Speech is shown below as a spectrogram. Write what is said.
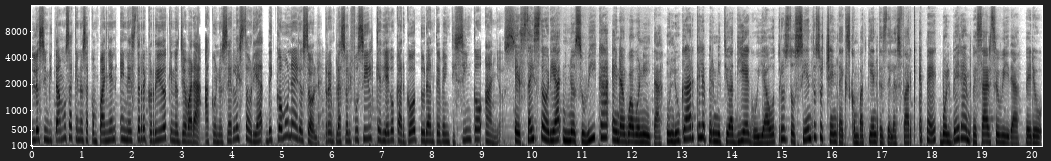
los invitamos a que nos acompañen en este recorrido que nos llevará a conocer la historia de cómo un aerosol reemplazó el fusil que Diego cargó durante 25 años. Esta historia nos ubica en Agua Bonita, un lugar que le permitió a Diego y a otros 280 excombatientes de las FARC-EP volver a empezar su vida, pero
